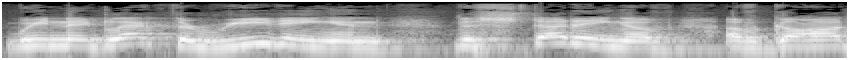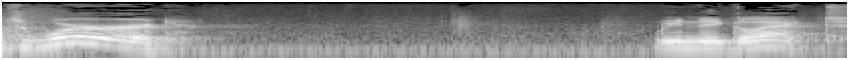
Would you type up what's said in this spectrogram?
We neglect the reading and the studying of, of God's Word. We neglect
